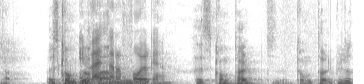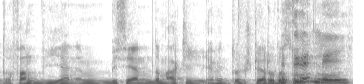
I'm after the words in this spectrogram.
Ja. Es kommt In weiterer an, Folge. Es kommt halt, kommt halt wieder darauf an, wie, einem, wie sehr einem der Makel eventuell stört oder so. Natürlich.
